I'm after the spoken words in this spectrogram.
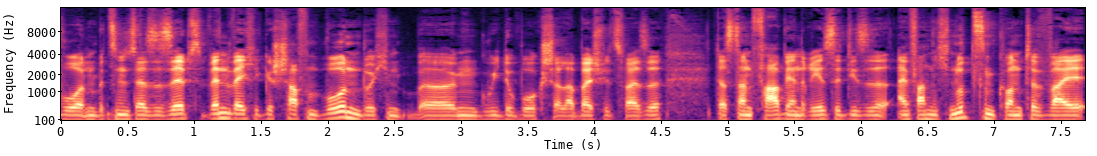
wurden, beziehungsweise selbst wenn welche geschaffen wurden durch äh, Guido Burgstaller beispielsweise, dass dann Fabian Rehse diese einfach nicht nutzen konnte, weil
